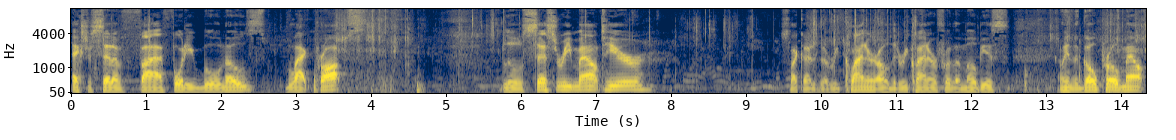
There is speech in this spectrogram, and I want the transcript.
Extra set of 540 bull nose black props. Little accessory mount here. It's like a the recliner. Oh, the recliner for the Mobius. I mean the GoPro mount.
